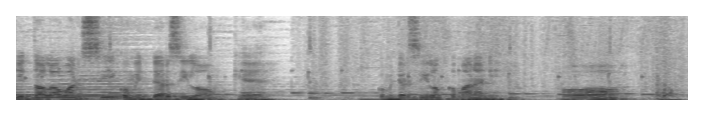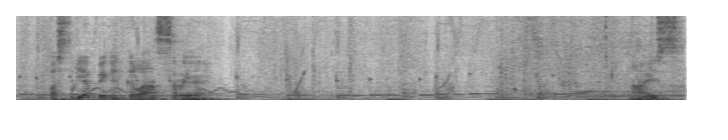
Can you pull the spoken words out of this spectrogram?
Kita lawan si Komender Zilong. Oke. Komender Zilong ke mana nih? Oh, pasti dia pengen ke Lancer ya. Nice.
